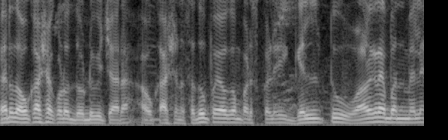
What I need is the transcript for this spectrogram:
ಕರೆದು ಅವಕಾಶ ಕೊಡೋದು ದೊಡ್ಡ ವಿಚಾರ. ಅವಕಾಶನ ಸದುಪಯೋಗ ಪಡಿಸ್ಕೊಳ್ಳಿ. ಗೆಲ್ತು ಒಳಗಡೆ ಬಂದ ಮೇಲೆ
